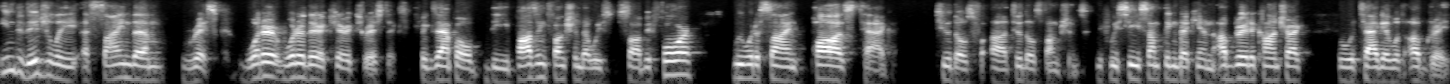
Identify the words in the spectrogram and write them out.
individually assign them risk. What are, what are their characteristics? For example, the pausing function that we saw before, we would assign pause tag to those, uh, to those functions. If we see something that can upgrade a contract, we would tag it with upgrade.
